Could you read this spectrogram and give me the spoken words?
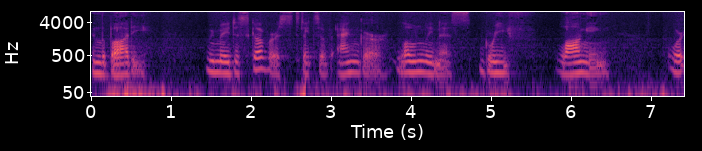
in the body we may discover states of anger, loneliness, grief, longing, or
